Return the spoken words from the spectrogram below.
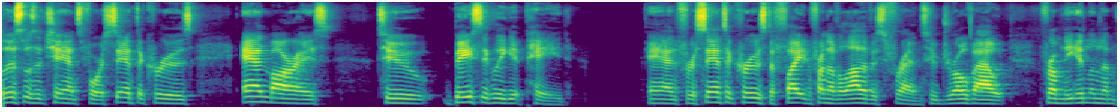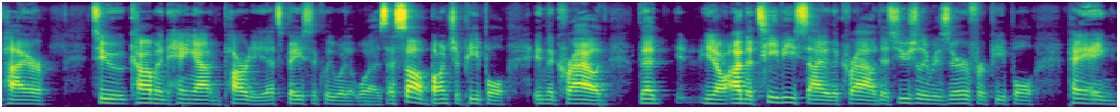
this was a chance for Santa Cruz and Mares to basically get paid, and for Santa Cruz to fight in front of a lot of his friends who drove out from the Inland Empire to come and hang out and party. That's basically what it was. I saw a bunch of people in the crowd that, you know, on the TV side of the crowd, that's usually reserved for people paying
